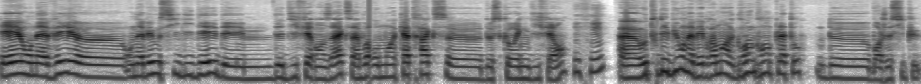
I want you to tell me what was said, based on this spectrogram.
Et on avait, euh, on avait aussi l'idée des, des, différents axes, avoir au moins quatre axes euh, de scoring différents. Mhm. Euh, au tout début, on avait vraiment un grand, grand plateau de, bon, je sais plus,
